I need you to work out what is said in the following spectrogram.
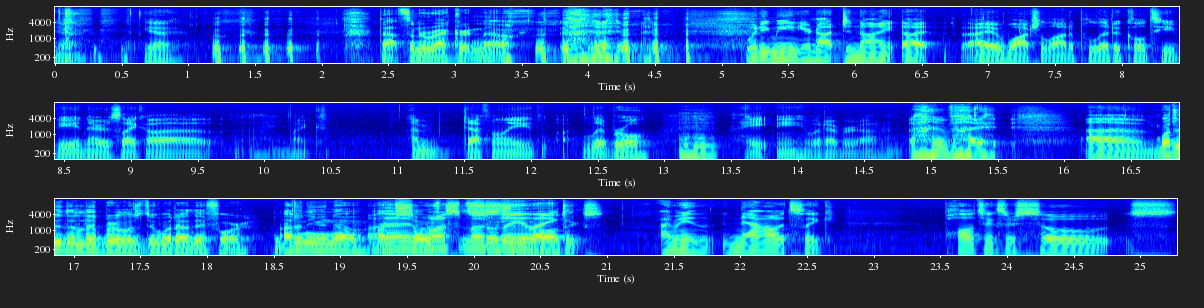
Yeah, yeah. That's on the record now. What do you mean you're not denying? Uh, I watch a lot of political TV, and there's like, uh, like, I'm definitely liberal. Mm-hmm. Hate me, whatever. I don't. but um, what do the liberals do? What are they for? I don't even know. I'm Uh, so most- mostly like- politics. I mean, now it's like politics are so s-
